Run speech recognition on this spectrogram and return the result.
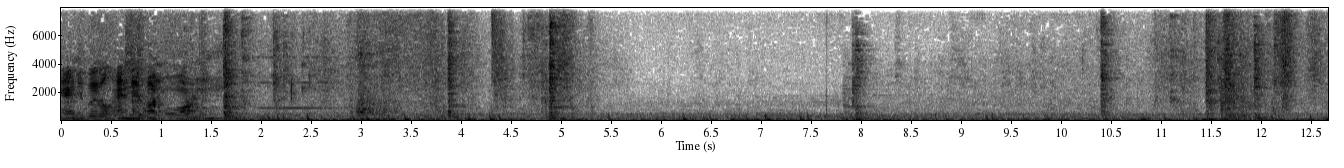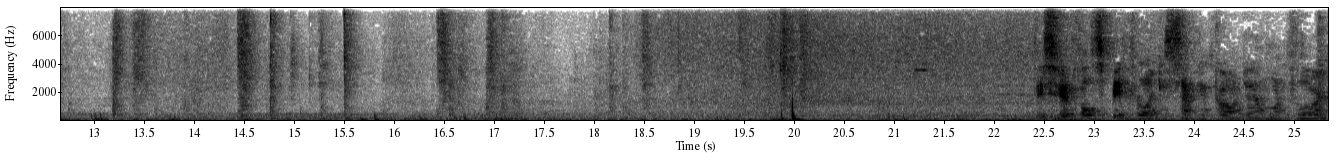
And we will end it on one. These hit full speed for like a second going down one floor.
